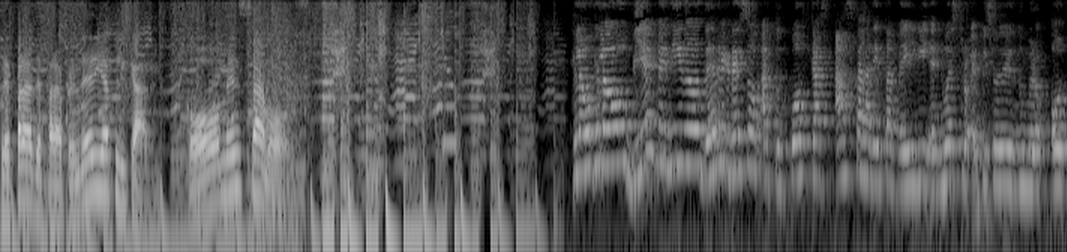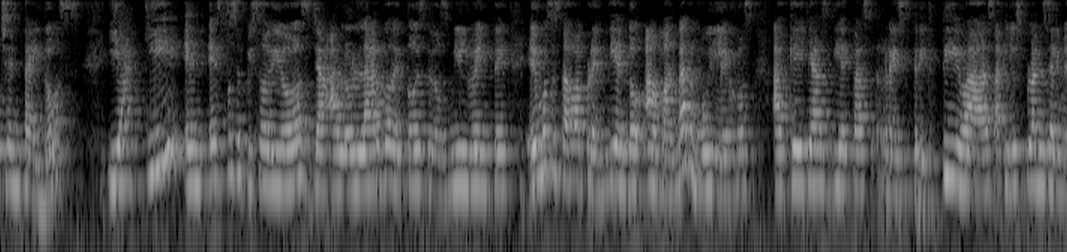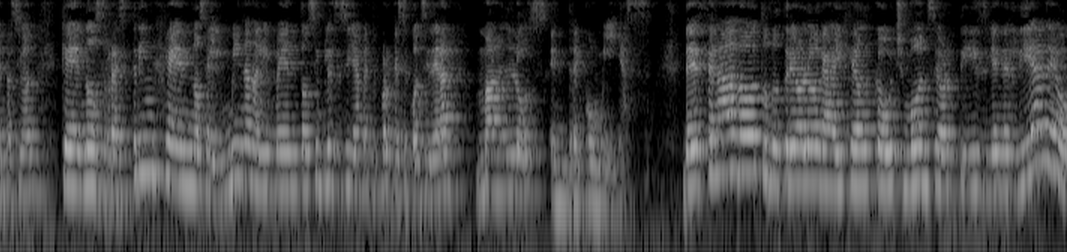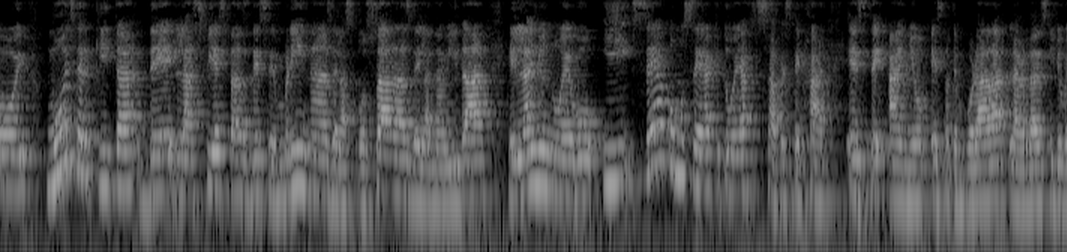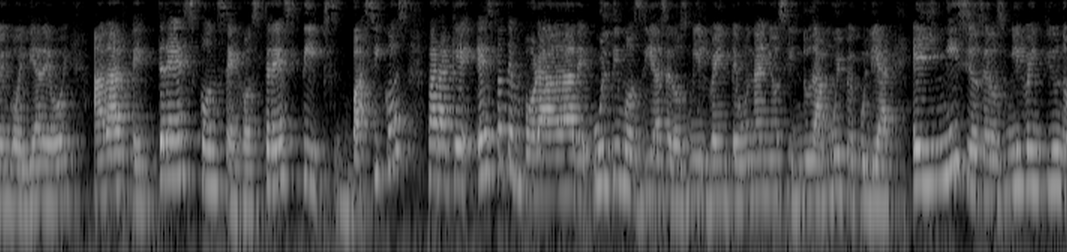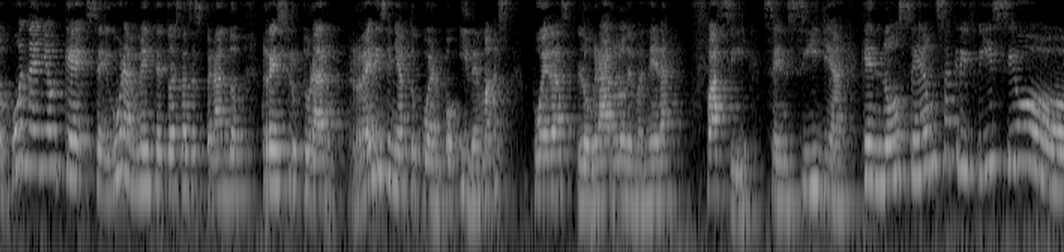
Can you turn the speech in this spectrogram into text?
Prepárate para aprender y aplicar. ¡Comenzamos! Hello, hello, bienvenido de regreso a tu podcast Hasta la Dieta Baby en nuestro episodio número 82. Y aquí en estos episodios, ya a lo largo de todo este 2020, hemos estado aprendiendo a mandar muy lejos aquellas dietas restrictivas, aquellos planes de alimentación que nos restringen, nos eliminan alimentos, simple y sencillamente porque se consideran malos, entre comillas. De este lado, tu nutrióloga y health coach Monse Ortiz viene el día de hoy muy cerquita de las fiestas decembrinas, de las posadas, de la Navidad, el Año Nuevo y sea como sea que tú vayas a festejar este año, esta temporada, la verdad es que yo vengo el día de hoy a darte tres consejos, tres tips básicos para que esta temporada de últimos días de 2020, un año sin duda muy peculiar, e inicios de 2021, un año que seguramente tú estás esperando reestructurar, rediseñar tu cuerpo y demás, puedas lograrlo de manera fácil, sencilla, que no sea un sacrificio.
